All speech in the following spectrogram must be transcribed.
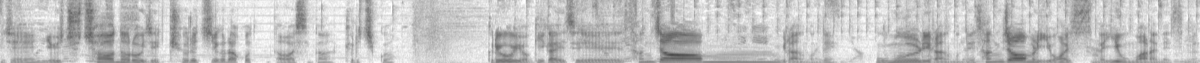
이제 여기 추천으로 이제 Q를 찍으라고 나와 있으니까 Q를 찍고요. 그리고 여기가 이제 상점이라는 건데 우물이라는 건데 상점을 이용할 수 있습니다. 이 우물 안에 있으면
